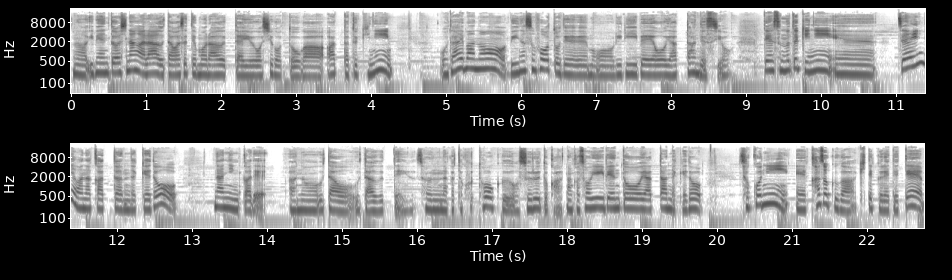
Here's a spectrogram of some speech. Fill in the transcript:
そのイベントをしながら歌わせてもらうっていうお仕事があった時にお台場のヴィーナスフォートでもリリーベをやったんですよ。でその時に、えー、全員ではなかったんだけど何人かであの歌を歌うっていうそのなんかトークをするとかなんかそういうイベントをやったんだけどそこに、えー、家族が来てくれてて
